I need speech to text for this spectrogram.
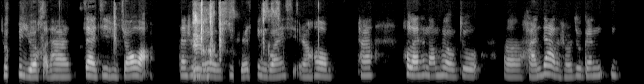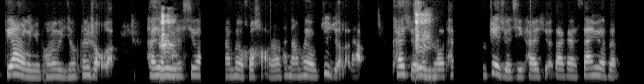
就拒绝和她再继续交往。但是没有拒绝性关系，然后她后来她男朋友就呃寒假的时候就跟第二个女朋友已经分手了，她就还是希望男朋友和好，然后她男朋友拒绝了她。开学的时候，她就这学期开学大概三月份，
